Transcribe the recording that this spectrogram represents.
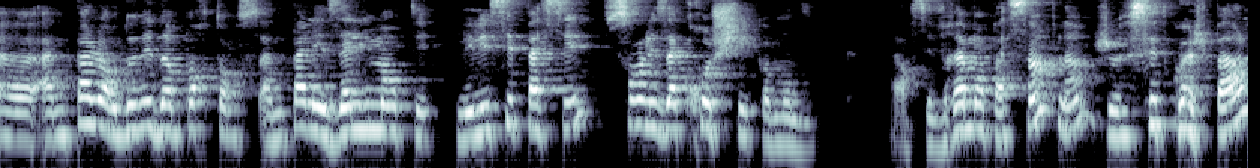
euh, à ne pas leur donner d'importance, à ne pas les alimenter, les laisser passer sans les accrocher, comme on dit. Alors c'est vraiment pas simple, hein, je sais de quoi je parle,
